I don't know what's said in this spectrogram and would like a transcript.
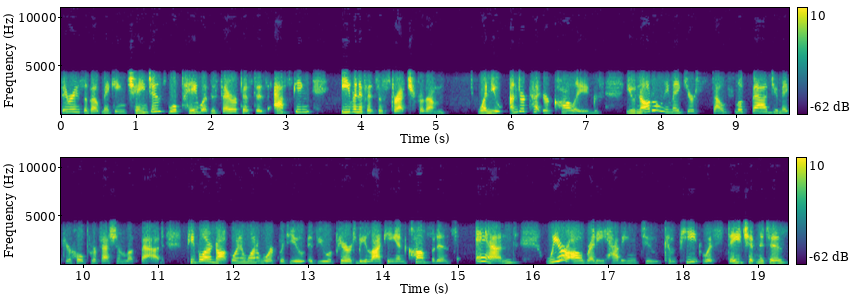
serious about making changes will pay what the therapist is asking, even if it's a stretch for them. When you undercut your colleagues, you not only make yourself look bad, you make your whole profession look bad. People are not going to want to work with you if you appear to be lacking in confidence. And we are already having to compete with stage hypnotists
